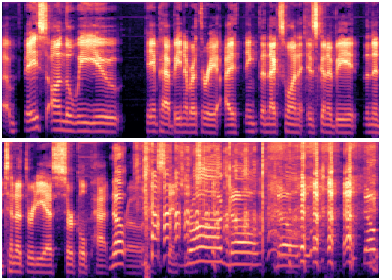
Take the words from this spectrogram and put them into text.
Uh, based on the Wii U gamepad being number three, I think the next one is going to be the Nintendo 3DS Circle Pad Nope. Pro extension. Wrong. No. No. nope.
